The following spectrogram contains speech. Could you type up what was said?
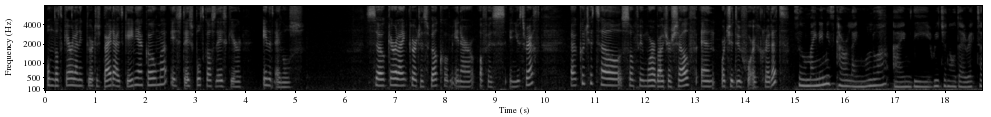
Omdat Caroline en Curtis beide uit Kenia komen, is deze podcast deze keer in het Engels. So, Caroline Curtis, welcome in our office in Utrecht. Uh, could you tell something more about yourself and what you do for Credit? So, my name is Caroline Mulwa. I'm the Regional Director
